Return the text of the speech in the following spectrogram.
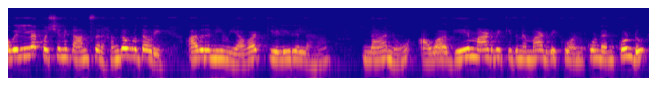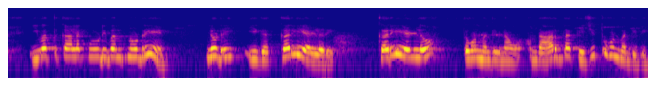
ಅವೆಲ್ಲ ಕ್ವಶನ್ಗೆ ಆನ್ಸರ್ ಹಂಗೆ ಉಳ್ತಾವ್ರಿ ಆದರೆ ನೀವು ಯಾವಾಗ ಕೇಳಿರಲ್ಲ, ನಾನು ಅವಾಗೇ ಮಾಡ್ಬೇಕು, ಇದನ್ನು ಮಾಡಬೇಕು ಅಂದ್ಕೊಂಡು ಅಂದ್ಕೊಂಡು ಇವತ್ತು ಕಾಲ ಕೂಡಿ ಬಂತು ನೋಡ್ರಿ. ನೋಡ್ರಿ, ಈಗ ಕರಿ ಎಳ್ಳು ರೀ ಕರಿ ಎಳ್ಳು ತೊಗೊಂಡು ಬಂದೀವಿ ನಾವು. ಒಂದು ಅರ್ಧ ಕೆ ಜಿ ತೊಗೊಂಡು ಬಂದೀವಿ.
